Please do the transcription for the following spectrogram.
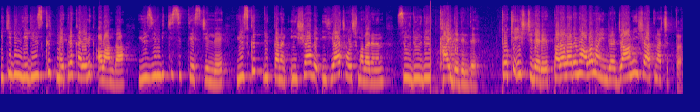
2740 metrekarelik alanda 122 sit tescilli 140 dükkanın inşa ve ihya çalışmalarının sürdürdüğü kaydedildi. TOKİ işçileri paralarını alamayınca cami inşaatına çıktı.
